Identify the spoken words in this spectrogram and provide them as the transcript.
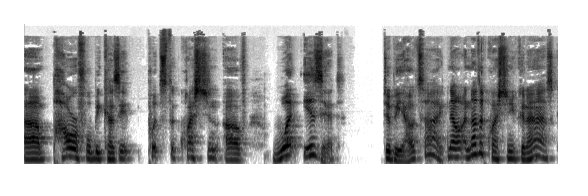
um, powerful because it puts the question of what is it to be outside. Now, another question you can ask,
